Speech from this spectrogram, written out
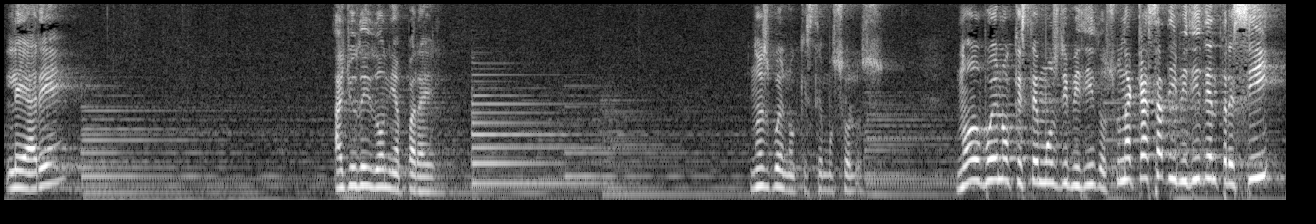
le haré ayuda idónea para él. No es bueno que estemos solos. No es bueno que estemos divididos. Una casa dividida entre sí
